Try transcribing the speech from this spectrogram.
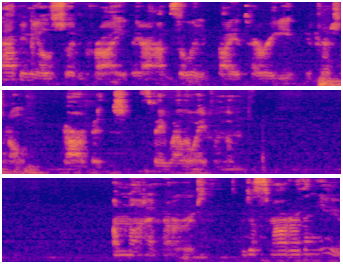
Happy Meals should cry. They are absolute dietary, nutritional garbage. Stay well away from them. I'm not a nerd. I'm just smarter than you.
